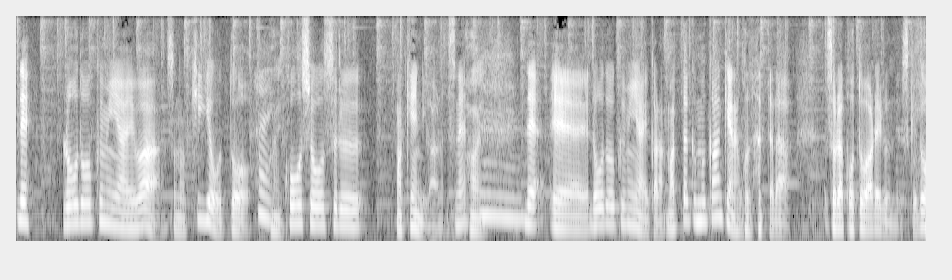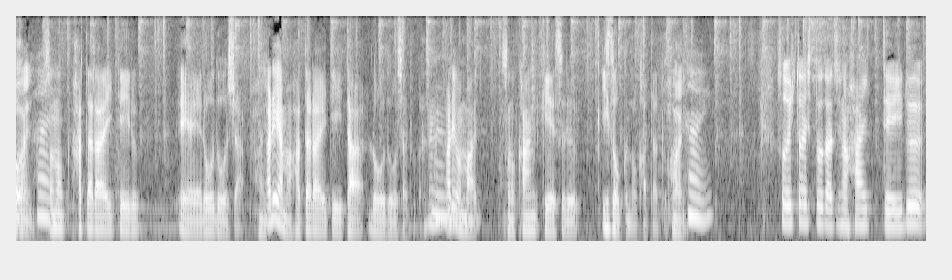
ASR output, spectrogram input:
で労働組合はその企業と交渉する、まあ、権利があるんですね。はい、で、えー、労働組合から全く無関係なことだったらそれは断れるんですけど、はい、その働いている、えー、労働者、はい、あるいはまあ働いていた労働者とかですね、あるいはまあその関係する遺族の方とか、はい、そういう人たちの入っている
